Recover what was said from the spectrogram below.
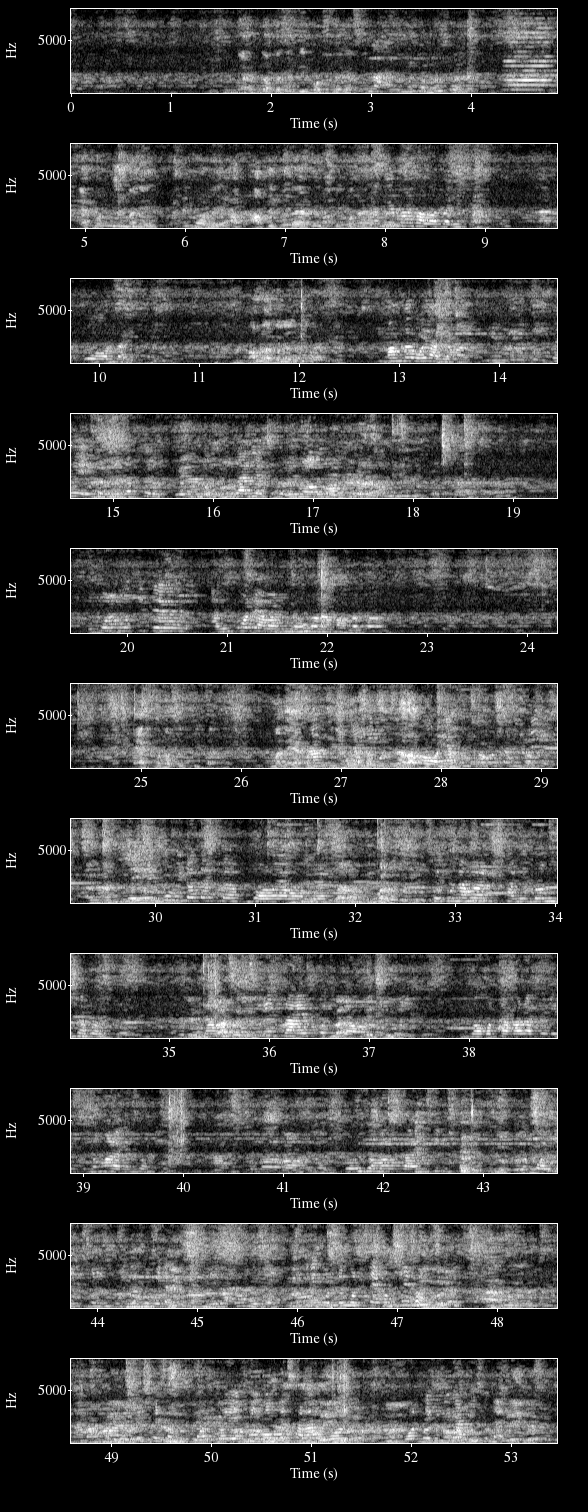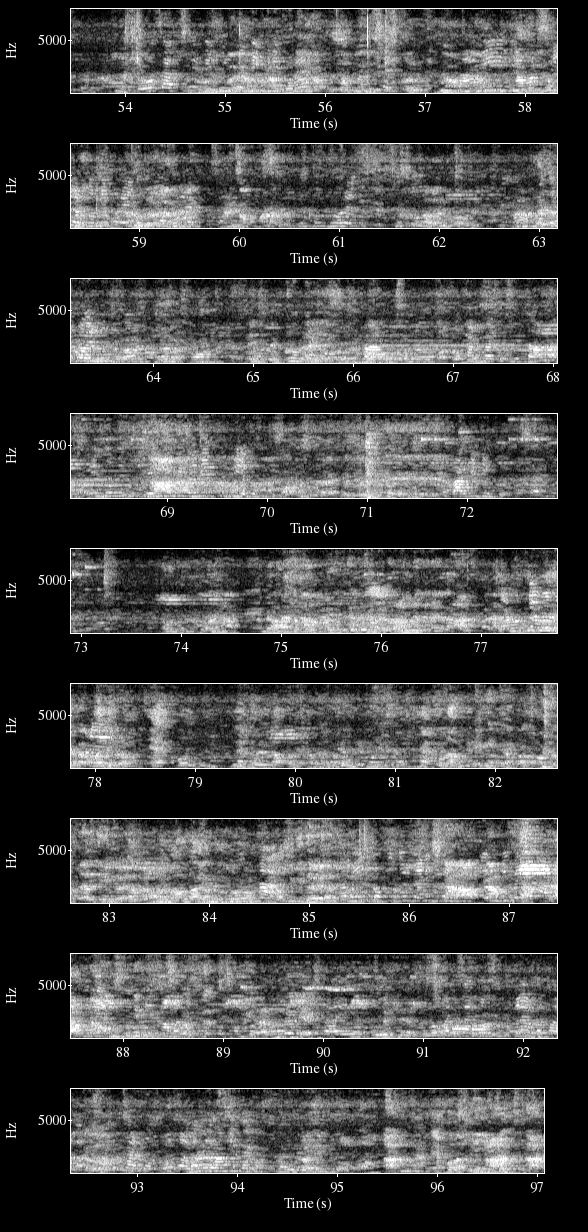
এখন তো আপনাদের ডিভোর্স হয়ে গেছে? এখন মানে আপ- আপনি কোথায় আছেন? সে কোথায় আছে। মামলা করলেন মামলা ওই আগে আমার করছে, এই জমিটা ফেরত জালিয়াতি করে পরবর্তীতে আমি পরে আবার মোহনা মামলা করা এখন আপনি কি মানে এখন কি সমস্যা করছে আর আপনি কি এই জমিটাতে একটা বড় অ্যামাউন্টের একটা সেখানে আমার স্বামীর দন হিসাবস্ত আমার শ্বশুরের প্রায় কোটি টাকা নগদ টাকা রাখে গেছিল মারা গেছে উনি কিছু নাই তো চাচ্ছে বিল্ডিংটা বিক্রি আমি আমার ছেলের জন্য করে কিছু যে কয় লোকজন জমি বা হচ্ছিল ওখানকার কিছু দালাল এই জমি এই জমিটা নিয়ে একটু বিয়ে করতে চায় মার্কেটিং করতে চায় যেমন ধরুন, আমি আপনাকে বলব। এমনকি আমার মানে উপরে এখন এখন আপনি কি চাকরি সরকার মামলা এখন আপনি?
